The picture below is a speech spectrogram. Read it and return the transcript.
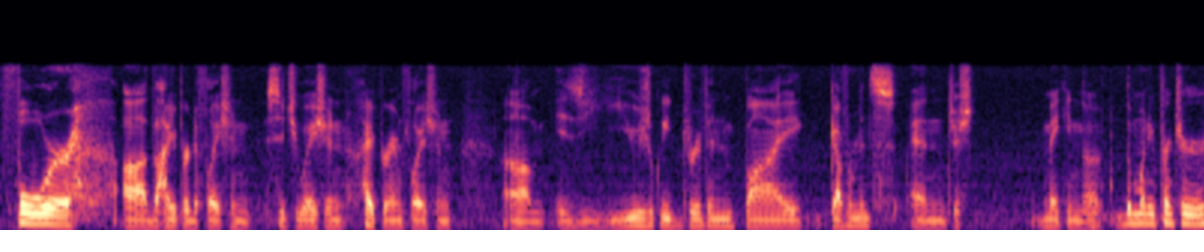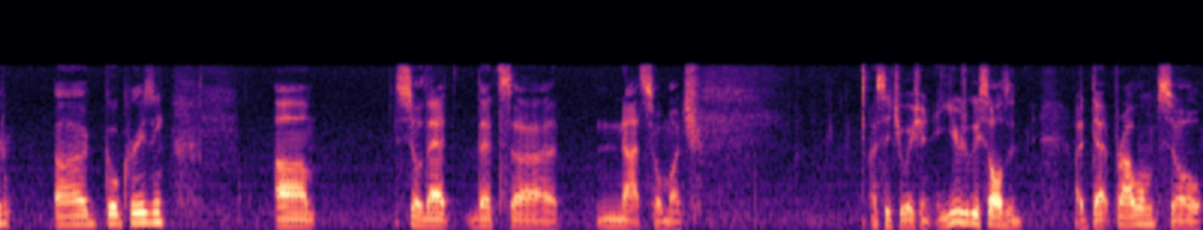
for uh, the hyperdeflation situation, hyperinflation um, is usually driven by governments and just making the, the money printer uh, go crazy. Um, so that that's uh, not so much a situation. It usually solves a, a debt problem. So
